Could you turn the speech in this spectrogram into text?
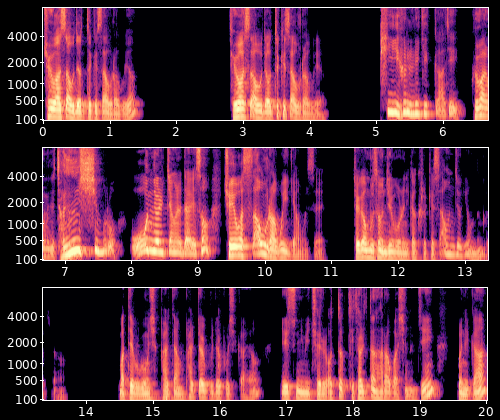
죄와 싸우되 어떻게 싸우라고요? 죄와 싸우되 어떻게 싸우라고요? 피 흘리기까지 그 말은 전심으로 온 열정을 다해서 죄와 싸우라고 얘기하고 있어요. 죄가 무서운 줄 모르니까 그렇게 싸운 적이 없는 거죠. 마태복음 18장 8절 9절 보실까요? 예수님이 죄를 어떻게 결단하라고 하시는지 보니까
